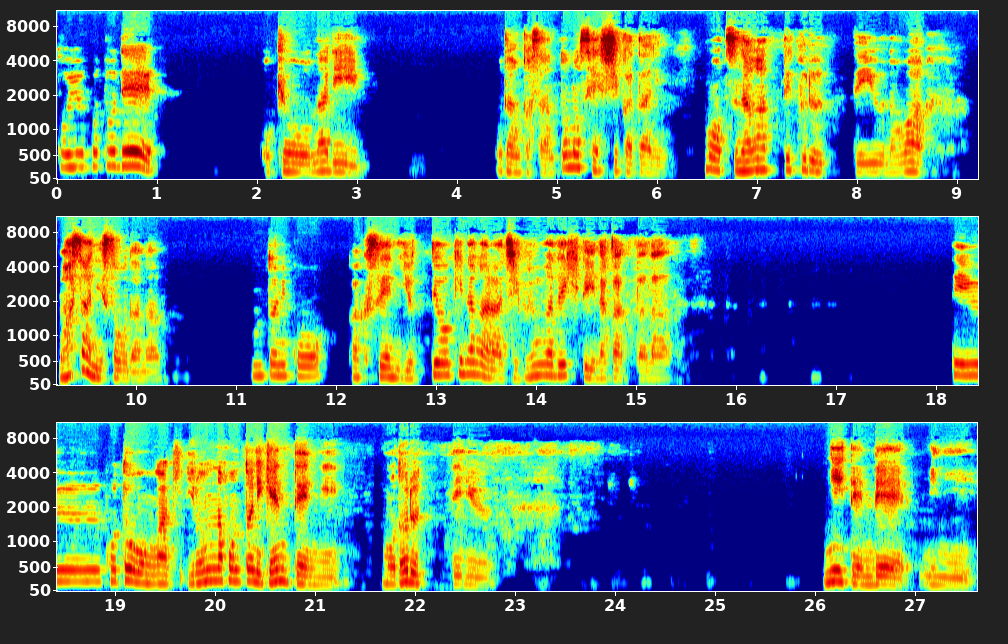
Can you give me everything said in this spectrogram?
ということで、お経なり、お檀家さんとの接し方にもつながってくるっていうのは、まさにそうだな。本当にこう、学生に言っておきながら自分ができていなかったな。っていうことがいろんな本当に原点に戻るっていう。2.0に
